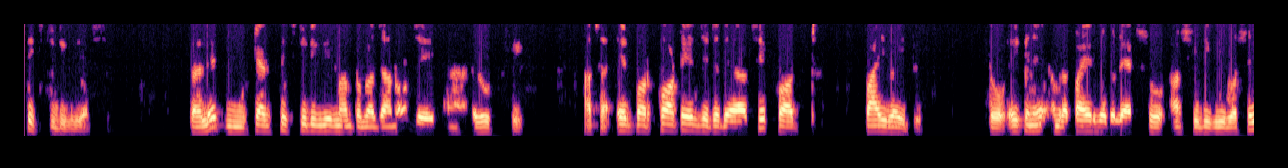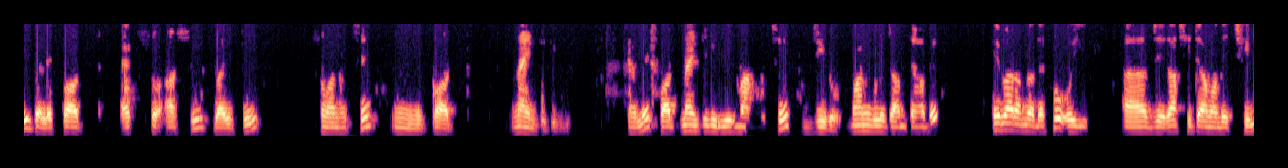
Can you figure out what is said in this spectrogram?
সিক্সটি ডিগ্রি আসছে তাহলে টেন সিক্সটি ডিগ্রির মান তোমরা জানো যে রুট থ্রি আচ্ছা এরপর কটের যেটা দেওয়া আছে কট পাই বাই টু তো এখানে আমরা পায়ের বদলে একশো আশি ডিগ্রি বসাই, তাহলে কট একশো আশি বাই টু সমান হচ্ছে কট নাইনটি ডিগ্রি তাহলে কট নাইনটি ডিগ্রির মান হচ্ছে জিরো মানগুলো জানতে হবে। এবার আমরা দেখো ওই যে রাশিটা আমাদের ছিল,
